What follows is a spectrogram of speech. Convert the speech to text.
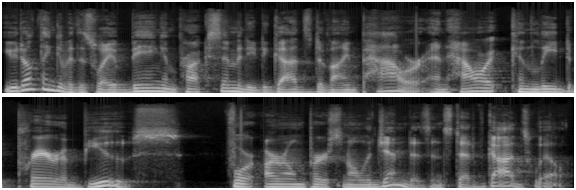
you don't think of it this way of being in proximity to God's divine power and how it can lead to prayer abuse for our own personal agendas instead of God's will.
